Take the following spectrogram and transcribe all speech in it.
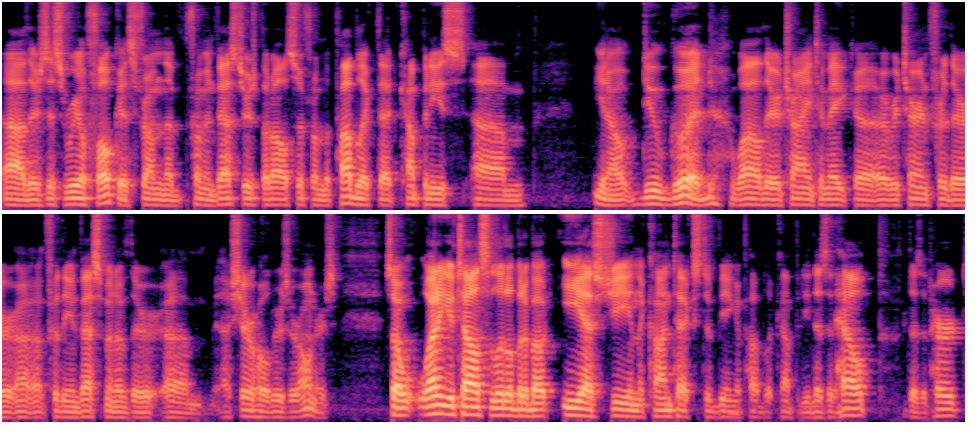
Uh, there's this real focus from the from investors, but also from the public that companies um, you know do good while they're trying to make a, a return for their uh, for the investment of their um, uh, shareholders or owners. So why don't you tell us a little bit about ESG in the context of being a public company? Does it help? Does it hurt?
